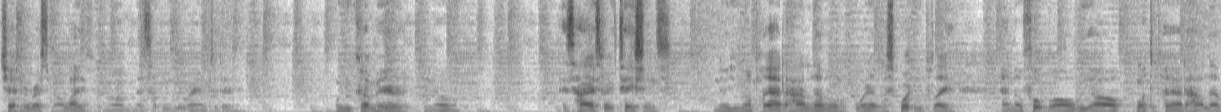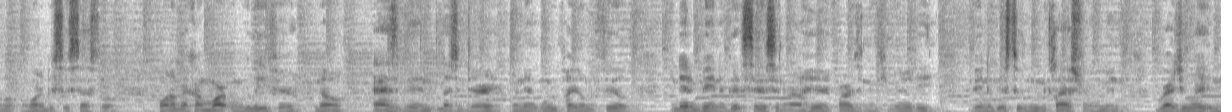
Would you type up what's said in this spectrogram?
cherishing for the rest of my life, and um, that's helped me get where I am today. When you come here, you know, it's high expectations. You know, you're gonna play at a high level, whatever sport you play. I know football, we all want to play at a high level and want to be successful. I want to make our mark when we leave here, you know, as being legendary when, they, when we played on the field and then being a good citizen around here as far as in the community, being a good student in the classroom and graduating,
